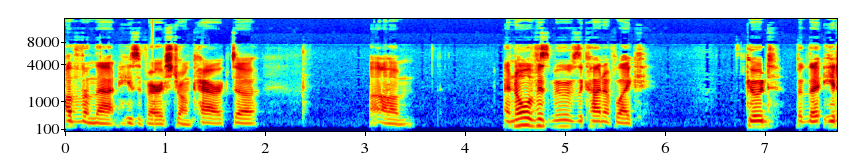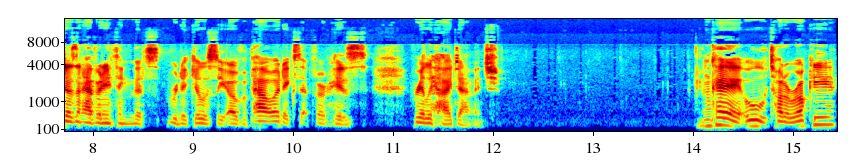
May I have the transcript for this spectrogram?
other than that, he's a very strong character. Um, and all of his moves are kind of like good, but he doesn't have anything that's ridiculously overpowered except for his really high damage. Okay, ooh, Todoroki.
